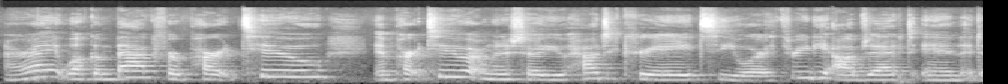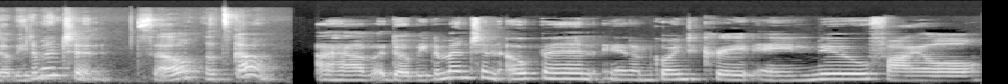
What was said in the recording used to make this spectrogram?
All right, welcome back for part two. In part two, I'm going to show you how to create your 3D object in Adobe Dimension. So let's go. I have Adobe Dimension open and I'm going to create a new file.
